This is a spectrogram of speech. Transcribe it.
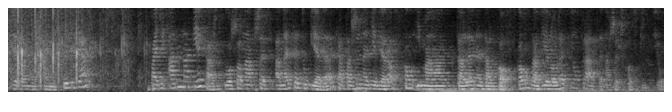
Idzie do nas Pani Sylwia. Pani Anna Piekarz, zgłoszona przez Anetę Dubielę, Katarzynę Niewiarowską i Magdalenę Dalkowską za wieloletnią pracę na rzecz hospicjum.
